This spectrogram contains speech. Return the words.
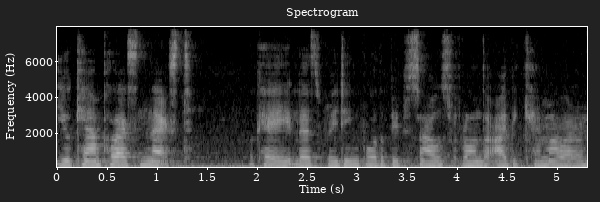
you can press next. Okay let's waiting for the beep sounds from the IP camera.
